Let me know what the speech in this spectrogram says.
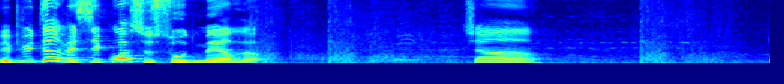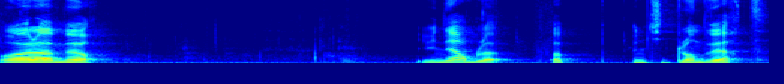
Mais putain, mais c'est quoi ce saut de merde là? Tiens Voilà, meurs. Il y a une herbe là. Hop, une petite plante verte.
